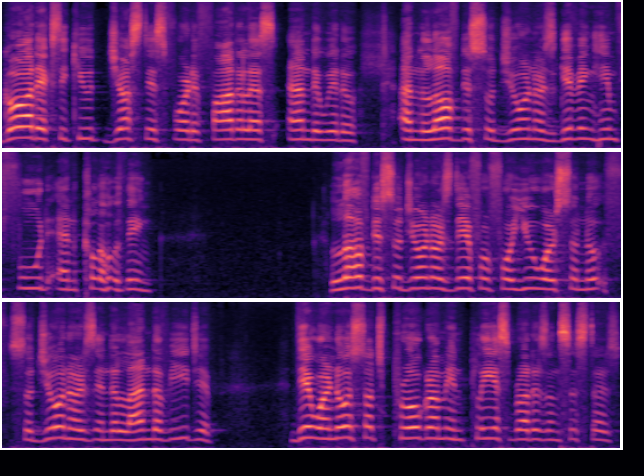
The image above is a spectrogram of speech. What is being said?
God execute justice for the fatherless and the widow, and love the sojourners, giving him food and clothing. Love the sojourners, therefore, for you were sojourners in the land of Egypt. There were no such program in place, brothers and sisters.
